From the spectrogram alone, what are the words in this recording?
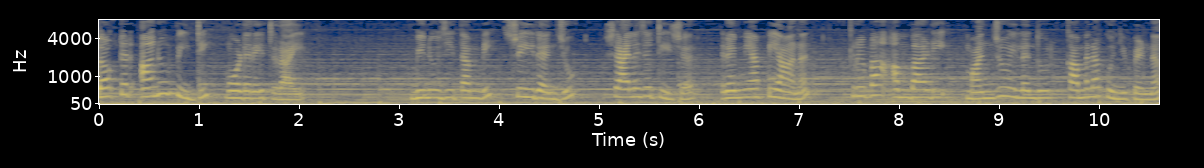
ഡോക്ടർ അനു പി ടി മോഡറേറ്ററായി ബിനുജി തമ്പി ശ്രീരഞ്ജു ശൈലജ ടീച്ചർ രമ്യ പി ആനന്ദ് കൃപ അമ്പാടി മഞ്ജു ഇലന്തൂർ കമല കുഞ്ഞിപ്പെണ്ണ്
